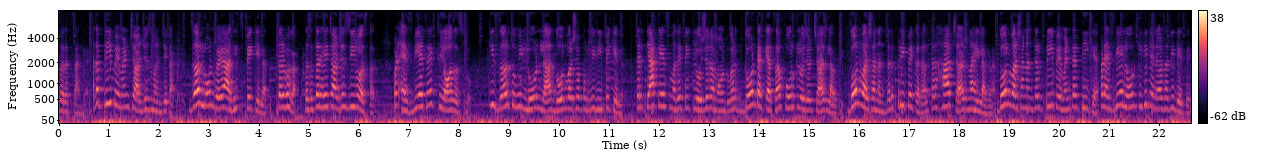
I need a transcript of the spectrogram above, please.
तरच चांगले आहे. आता प्री पेमेंट चार्जेस म्हणजे काय? जर लोन वेळेआधीच पे केलात तर बघा तसं तर हे चार्जेस झिरो असतात. पण एसबीआयचा एक क्लॉज असतो की जर तुम्ही लोनला दोन वर्षापूर्वी रिपे केलं तर त्या केसमध्ये ते क्लोजर अमाऊंटवर दोन टक्क्याचा फोर क्लोजर चार्ज लावतील. दोन वर्षानंतर प्रीपे कराल तर हा चार्ज नाही लागणार. दोन वर्षानंतर प्री पेमेंट तर ठीक आहे पण एसबीआय लोन किती टेन्युअरसाठी देते?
